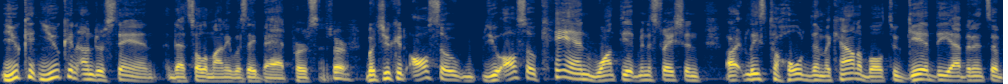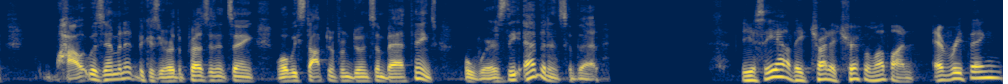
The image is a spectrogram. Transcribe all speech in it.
You can you can understand that Soleimani was a bad person. Sure. But you could also you also can want the administration or at least to hold them accountable to give the evidence of how it was imminent because you heard the president saying, "Well, we stopped him from doing some bad things." Well, where's the evidence of that? You see how they try to trip him up on everything?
